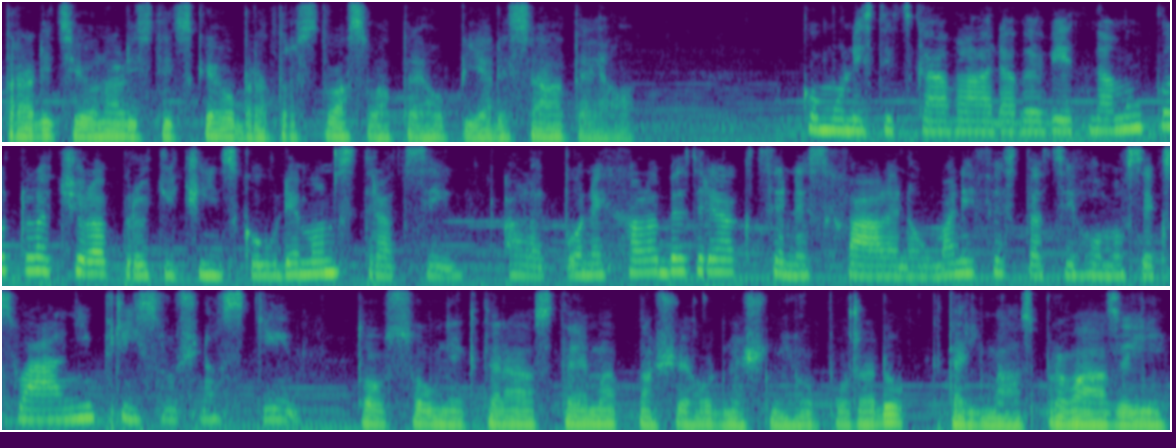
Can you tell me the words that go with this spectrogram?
tradicionalistického bratrstva svatého 50. Komunistická vláda ve Větnamu potlačila protičínskou demonstraci, ale ponechala bez reakce neschválenou manifestaci homosexuální příslušnosti. To jsou některá z témat našeho dnešního pořadu, který má zprovázejí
